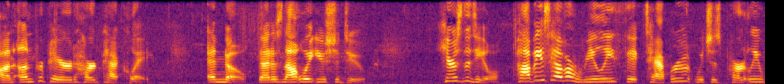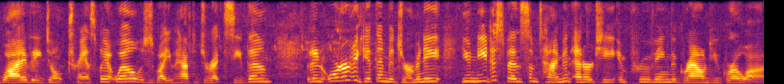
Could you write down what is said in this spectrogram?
on unprepared hard packed clay. And no, that is not what you should do. Here's the deal. Poppies have a really thick taproot, which is partly why they don't transplant well, which is why you have to direct seed them. But in order to get them to germinate, you need to spend some time and energy improving the ground you grow on.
